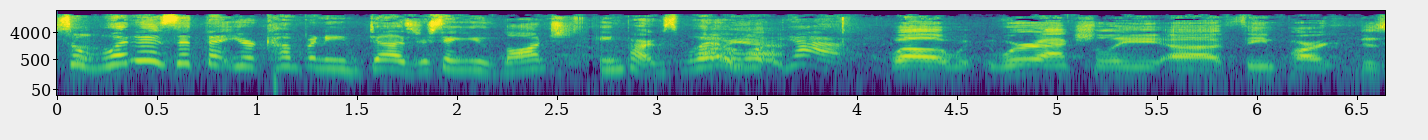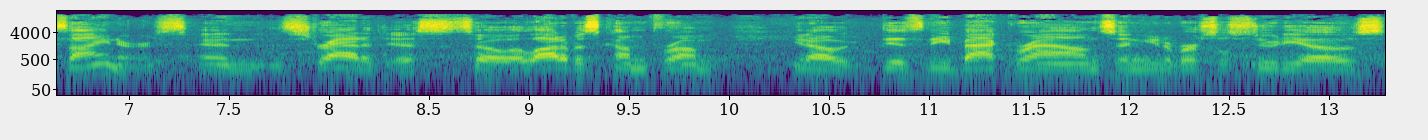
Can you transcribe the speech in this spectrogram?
So, what is it that your company does? You're saying you launched theme parks. What, oh, yeah. What, yeah. Well, we're actually uh, theme park designers and strategists. So, a lot of us come from, you know, Disney backgrounds and Universal Studios,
